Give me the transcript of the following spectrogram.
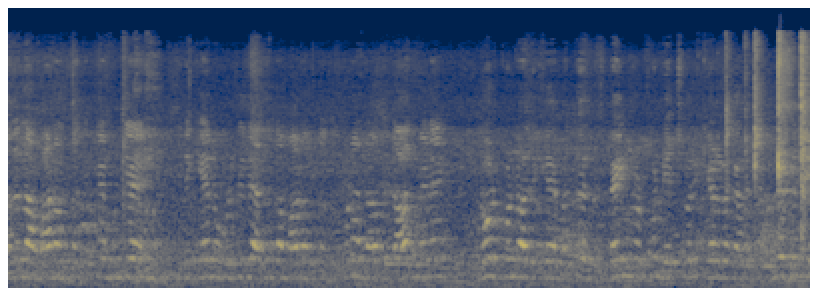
ಅದನ್ನ ಮಾಡುವಂಥದ್ದಕ್ಕೆ ಮುಂದೆ ಇದಕ್ಕೇನು ಉಳಿದಿದೆ ಅದನ್ನ ಮಾಡೋವಂಥದ್ದು ಕೂಡ ನಾವು ಇದಾದ್ಮೇಲೆ ನೋಡಿಕೊಂಡು ಅದಕ್ಕೆ ಮತ್ತೆ ಟೈಮ್ ನೋಡ್ಕೊಂಡು ಹೆಚ್ಚುವರಿ ಕೇಳಬೇಕಾಗುತ್ತೆ. ಒಂದೇ ಸತಿ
